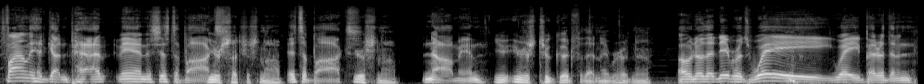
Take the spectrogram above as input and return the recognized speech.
finally had gotten pat. Man, it's just a box. You're such a snob. it's a box. You're a snob. no, man. You- You're just too good for that neighborhood now. Oh no, that neighborhood's way way better than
